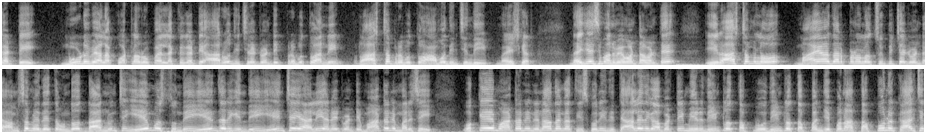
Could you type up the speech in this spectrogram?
కట్టి మూడు వేల కోట్ల రూపాయలు లెక్క కట్టి ఆ రోజు ఇచ్చినటువంటి ప్రభుత్వాన్ని రాష్ట్ర ప్రభుత్వం ఆమోదించింది మహేష్ గారు. దయచేసి మనం ఏమంటామంటే ఈ రాష్ట్రంలో మాయాదర్పణలో చూపించేటువంటి అంశం ఏదైతే ఉందో దాని నుంచి ఏమొస్తుంది ఏం జరిగింది ఏం చేయాలి అనేటువంటి మాటని మరిచి ఒకే మాటని నినాదంగా తీసుకొని ఇది తేలేదు కాబట్టి మీరు దీంట్లో తప్పు దీంట్లో తప్పు అని చెప్పిన ఆ తప్పును కాల్చి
